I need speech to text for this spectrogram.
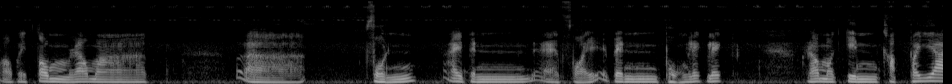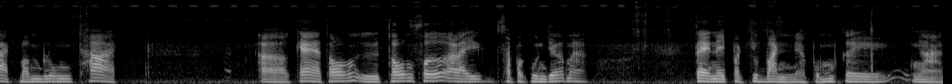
เอาไปต้มแล้วมาเอ่อฝนให้เป็นฝอยเป็นผงเล็ก ๆแล้วมากินขับพยาธิบำรุงธาตุแก้ท้องอืดท้องเฟ้ออะไรสรรพคุณเยอะมาก แต่ในปัจจุบันเนี่ยผมเคยงาน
